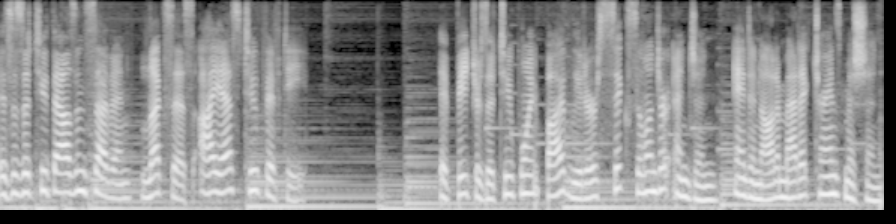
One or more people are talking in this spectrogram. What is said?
This is a 2007 Lexus IS 250. It features a 2.5 liter six cylinder engine and an automatic transmission.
